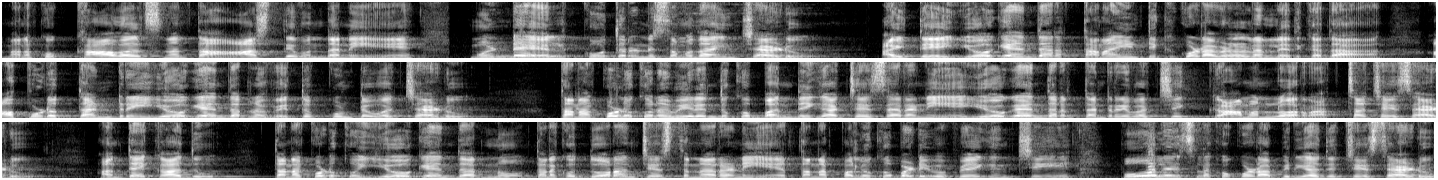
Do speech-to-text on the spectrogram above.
మనకు కావలసినంత ఆస్తి ఉందని మొండేల్ కూతురుని సముదాయించాడు. అయితే యోగేందర్ తన ఇంటికి కూడా వెళ్ళడం లేదు కదా. అప్పుడు తండ్రి యోగేందర్ను వెతుక్కుంటూ వచ్చాడు. తన కొడుకును వీరెందుకు బందీగా చేశారని యోగేందర్ తండ్రి వచ్చి గ్రామంలో రచ్చ చేశాడు. అంతేకాదు తన కొడుకు యోగేందర్ను తనకు దూరం చేస్తున్నారని తన పలుకుబడి ఉపయోగించి పోలీసులకు కూడా ఫిర్యాదు చేశాడు.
